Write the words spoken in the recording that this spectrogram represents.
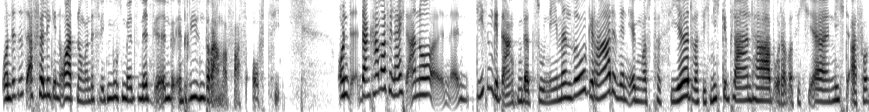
Und das ist auch völlig in Ordnung. Und deswegen muss man jetzt nicht ein, ein Riesendrama-Fass aufziehen. Und dann kann man vielleicht auch noch äh, diesen Gedanken dazu nehmen, so gerade wenn irgendwas passiert, was ich nicht geplant habe oder was ich äh, nicht äh, vor,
